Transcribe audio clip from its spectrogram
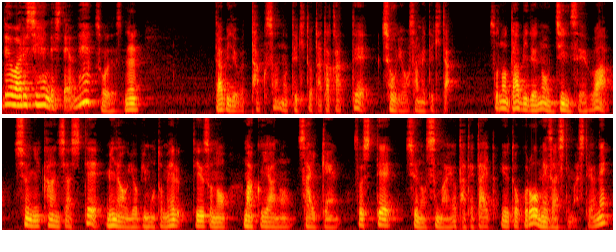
で終わる詩編でしたよね。そうですね。ダビデはたくさんの敵と戦って勝利を収めてきた。そのダビデの人生は主に感謝して皆を呼び求める。っていうその幕屋の再建。そして主の住まいを建てたいというところを目指してましたよね。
